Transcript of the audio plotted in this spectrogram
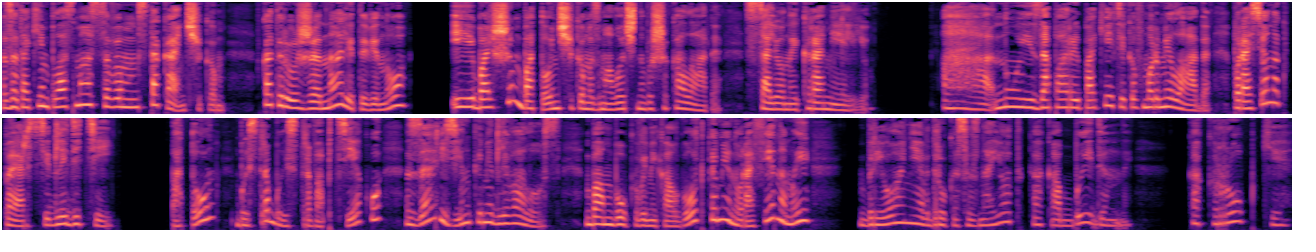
за таким пластмассовым стаканчиком, в который уже налито вино, и большим батончиком из молочного шоколада с соленой карамелью. А, ну и за парой пакетиков мармелада, поросенок Перси для детей. Потом быстро-быстро в аптеку за резинками для волос, бамбуковыми колготками, нурофеном и... Бриония вдруг осознает, как обыденны, как робкие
